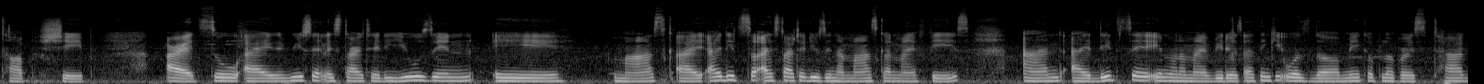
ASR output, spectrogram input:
top shape. All right so i recently started using a mask. I i did so i started using a mask on my face and i did say in one of my videos i think it was the makeup lovers tag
